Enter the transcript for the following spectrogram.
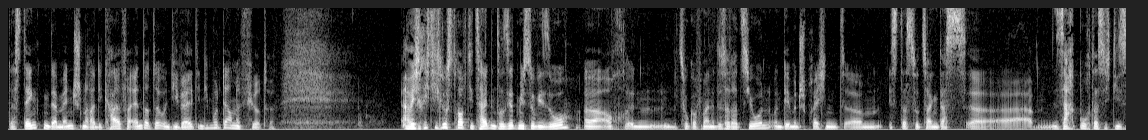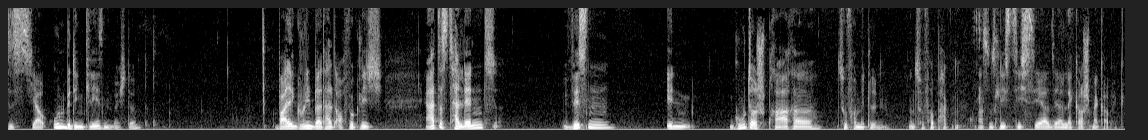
das Denken der Menschen radikal veränderte und die Welt in die Moderne führte. Habe ich richtig Lust drauf. Die Zeit interessiert mich sowieso, äh, auch in Bezug auf meine Dissertation. Und dementsprechend ähm, ist das sozusagen das äh, Sachbuch, das ich dieses Jahr unbedingt lesen möchte. Weil Greenblatt halt auch wirklich, er hat das Talent, Wissen in guter Sprache zu vermitteln und zu verpacken. Also es liest sich sehr, sehr lecker Schmecker weg.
